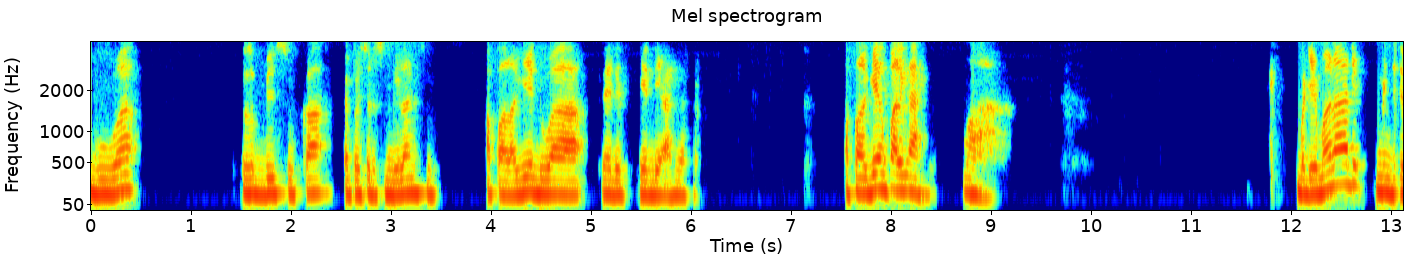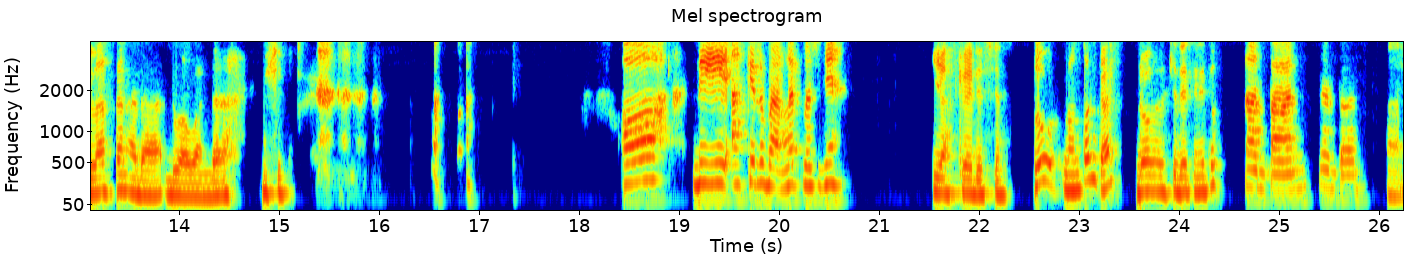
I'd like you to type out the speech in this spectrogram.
gua lebih suka episode 9 sih. Apalagi dua credit scene di akhir. Apalagi yang paling akhir. Wah. Bagaimana adik menjelaskan ada dua Wanda? Oh, di akhir banget maksudnya? Iya, credit scene. Lu nonton kan dua credit ini tuh? Nonton, nonton. Nah.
